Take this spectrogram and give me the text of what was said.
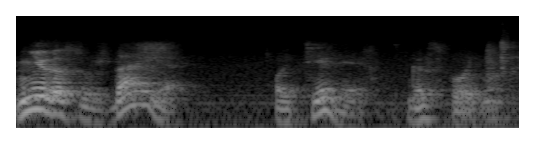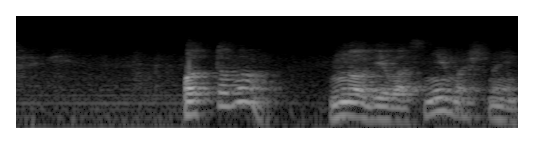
не рассуждая о теле Господнем. От того многие вас немощны,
